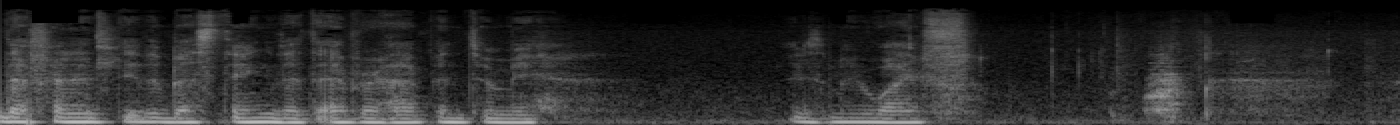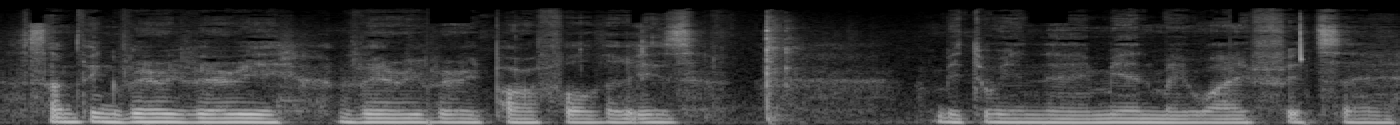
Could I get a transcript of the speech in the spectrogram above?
Definitely the best thing that ever happened to me is my wife. Something very, very, very, very powerful there is between uh, me and my wife. It's a,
